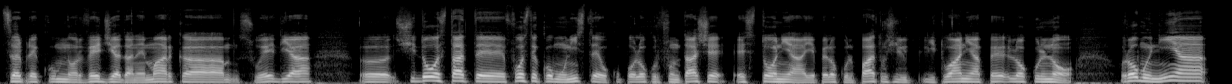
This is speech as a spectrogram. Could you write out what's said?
țări precum Norvegia, Danemarca, Suedia, Uh, și două state foste comuniste ocupă locuri fruntașe, Estonia e pe locul 4 și Lituania pe locul 9. România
